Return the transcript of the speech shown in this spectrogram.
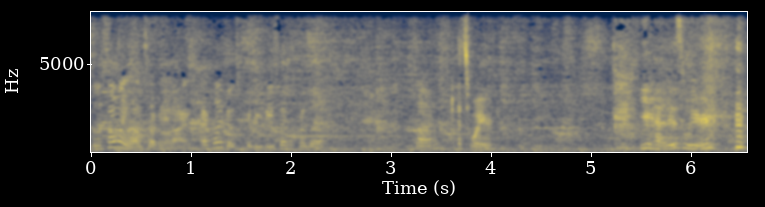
but it's only 179. I feel like that's pretty decent for the size. It's weird. Yeah, it is weird.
